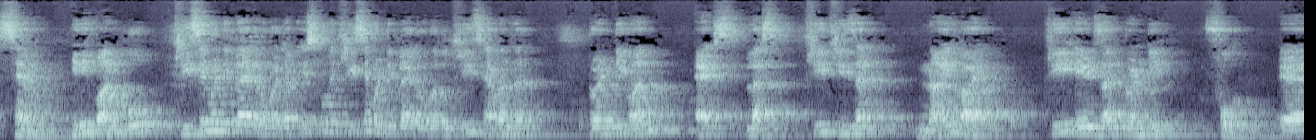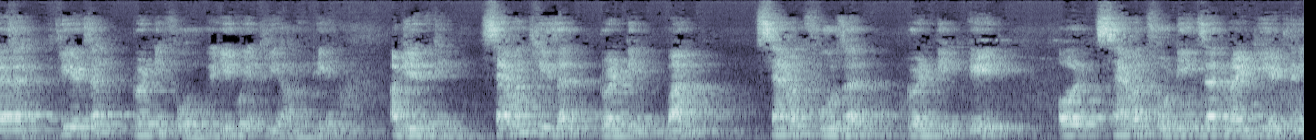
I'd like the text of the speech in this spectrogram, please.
seven यानी वन को थ्री से मल्टीप्लाई करूँगा। जब इसको मैं थ्री से मल्टीप्लाई करूँगा तो three seven twenty one x plus three three जर नाइन बाय थ्री एट जर ट्वेंटी फोर थ्री एट जर ट्वेंटी फोर हो गया। ये कोई थ्री आ गई ठीक है? अब ये देखिए सेवन थ्री जर ट्वेंटी वन सेवन फोर जर ट्वेंटी एट और सेवन फोर्टीन जर नाइनटी एट यानी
